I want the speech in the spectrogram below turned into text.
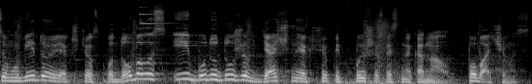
цьому відео, якщо сподобалось, і буду дуже вдячний, якщо підпишетесь на канал. Побачимось.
